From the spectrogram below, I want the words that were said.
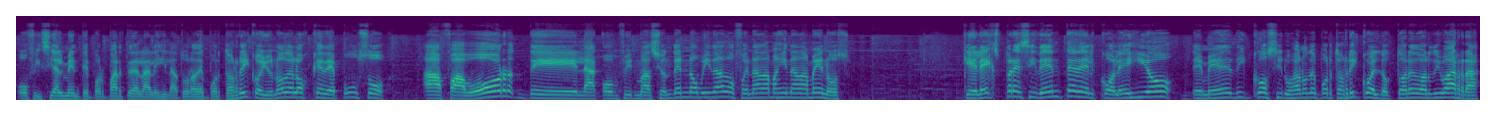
oficialmente por parte de la legislatura de Puerto Rico. Y uno de los que depuso a favor de la confirmación del nominado fue nada más y nada menos que el expresidente del Colegio de Médicos Cirujanos de Puerto Rico, el doctor Eduardo Ibarra,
